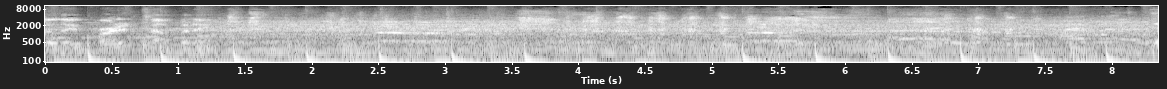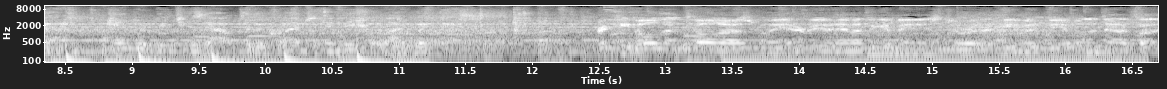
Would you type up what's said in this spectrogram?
so they parted company. Then Kinder reaches out to the crime's initial eyewitness. Ricky Holden told us when we interviewed him at the convenience store that he would be able to identify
